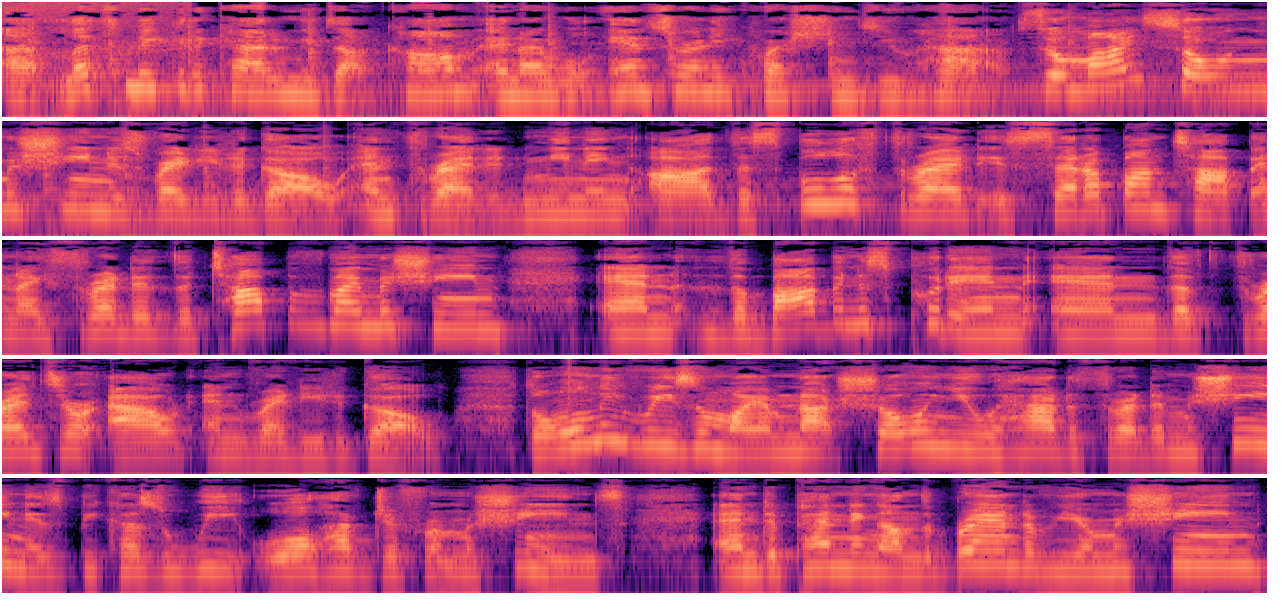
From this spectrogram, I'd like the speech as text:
at letsmakeitacademy.com and I will answer any questions you have. So my sewing machine is ready to go and threaded, meaning uh, the spool of thread is set up on top and I threaded the top of my machine and the bobbin is put in and the threads are out and ready to go. The only reason why I'm not showing you how to thread a machine is because we all have different machines and depending on the brand of your machine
